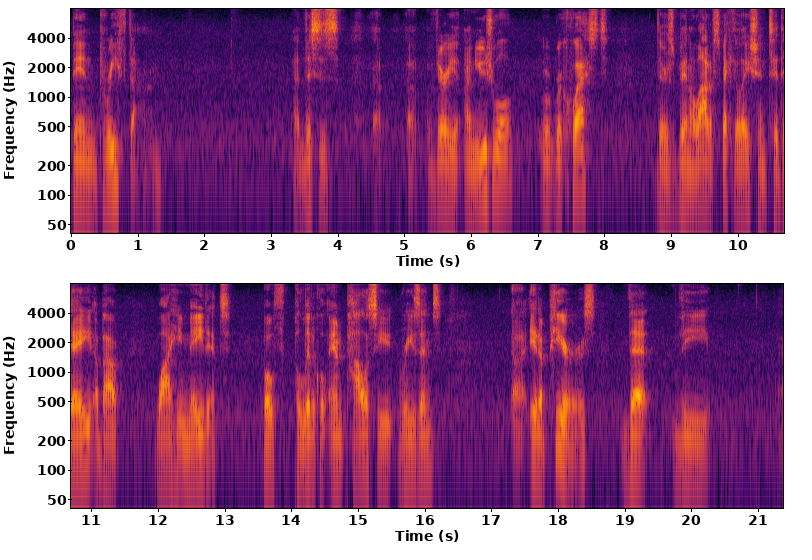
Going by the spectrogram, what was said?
been briefed on. Uh, this is a, a, very unusual re- request. There's been a lot of speculation today about why he made it, both political and policy reasons. Uh, it appears that the uh,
